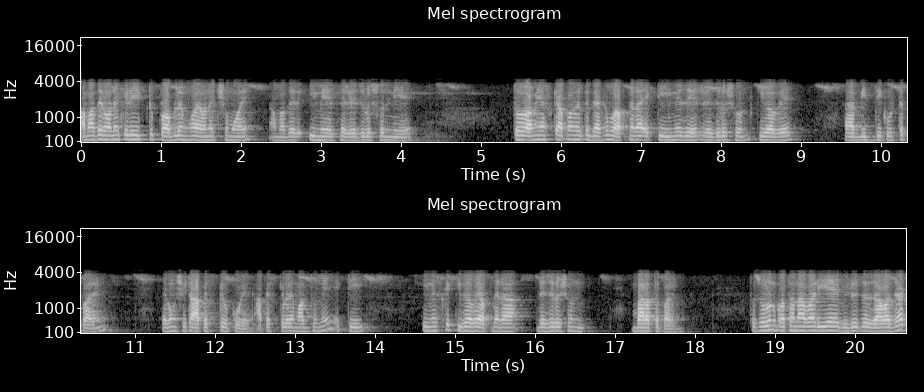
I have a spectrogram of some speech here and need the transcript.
আমাদের অনেকেরই একটু প্রবলেম হয় অনেক সময় আমাদের ইমেজের রেজলিউশন নিয়ে। তো আমি আজকে আপনাদেরকে দেখাবো আপনারা একটি ইমেজের রেজলিউশন কীভাবে বৃদ্ধি করতে পারেন এবং সেটা আপ স্কেল করে। আপ স্কেলের মাধ্যমে একটি ইমেজকে কীভাবে আপনারা রেজলিউশন বাড়াতে পারেন? তো চলুন কথা না বাড়িয়ে ভিডিওতে যাওয়া যাক।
